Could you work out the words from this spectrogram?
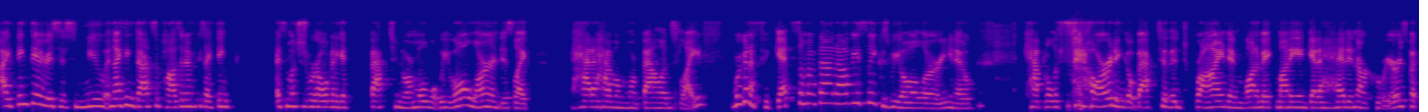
I think there is this new, and I think that's a positive because I think as much as we're all going to get back to normal, what we've all learned is like how to have a more balanced life. We're going to forget some of that, obviously, because we all are, you know, capitalists at heart and go back to the grind and want to make money and get ahead in our careers. But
